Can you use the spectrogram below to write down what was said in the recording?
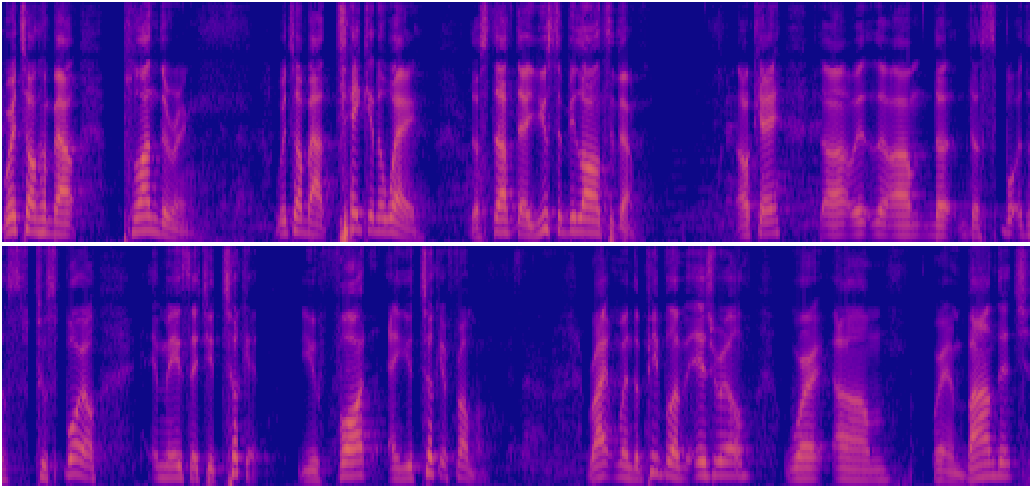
We're talking about plundering. We're talking about taking away the stuff that used to belong to them. Okay? Uh, the, um, the, the, spo- the, to spoil, it means that you took it. You fought and you took it from them. Right? When the people of Israel were, um, were in bondage,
